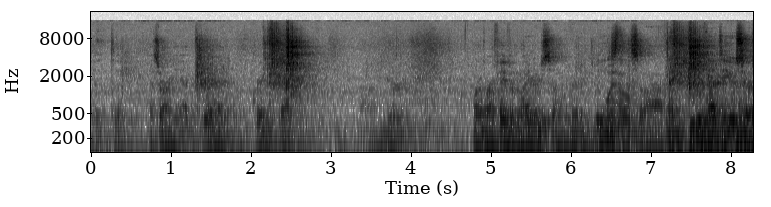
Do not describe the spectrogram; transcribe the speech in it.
that uh, has already, I'm sure, had a great effect. Uh, You're one of our favorite writers, so we're really pleased. Well, So, uh, Thank you give that to very you, sir.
